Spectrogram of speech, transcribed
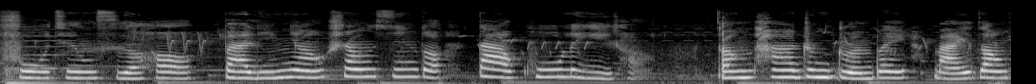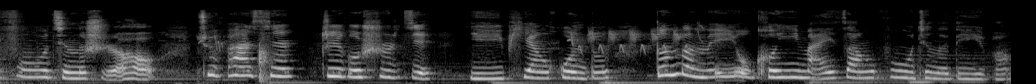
父亲死后。百灵鸟伤心的大哭了一场。当他正准备埋葬父亲的时候，却发现这个世界一片混沌，根本没有可以埋葬父亲的地方。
